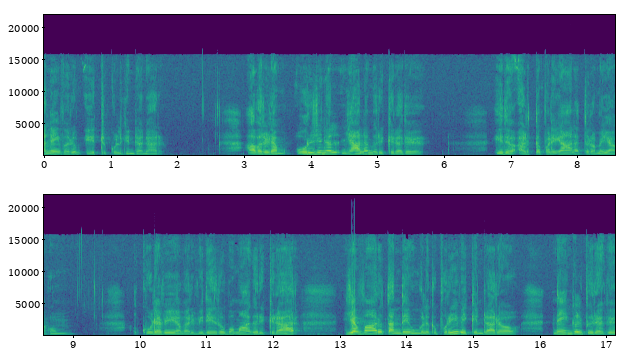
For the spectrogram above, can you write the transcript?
அனைவரும் ஏற்றுக்கொள்கின்றனர். அவரிடம் ஒரிஜினல் ஞானம் இருக்கிறது. இது அடுத்தபடியான திறமையாகும். கூடவே அவர் விதை ரூபமாக இருக்கிறார். எவ்வாறு தந்தை உங்களுக்கு புரிய வைக்கின்றாரோ நீங்கள் பிறகு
